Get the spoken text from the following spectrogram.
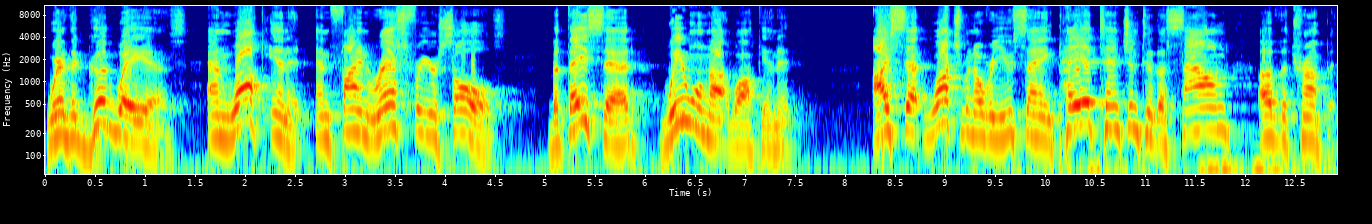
where the good way is and walk in it and find rest for your souls. But they said, We will not walk in it. I set watchmen over you, saying, Pay attention to the sound of the trumpet.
